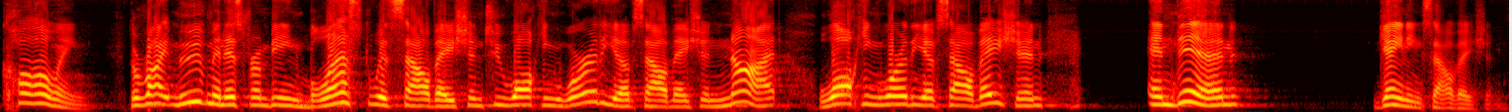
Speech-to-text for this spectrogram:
calling. The right movement is from being blessed with salvation to walking worthy of salvation, not walking worthy of salvation and then gaining salvation.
